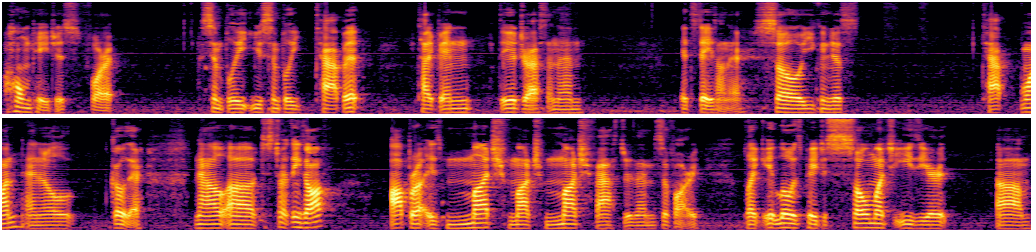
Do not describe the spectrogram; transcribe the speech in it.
home pages for it. Simply, you simply tap it, type in the address, and then it stays on there. So you can just tap one and it'll go there. Now, uh, to start things off, Opera is much, much, much faster than Safari. Like, it loads pages so much easier, um,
